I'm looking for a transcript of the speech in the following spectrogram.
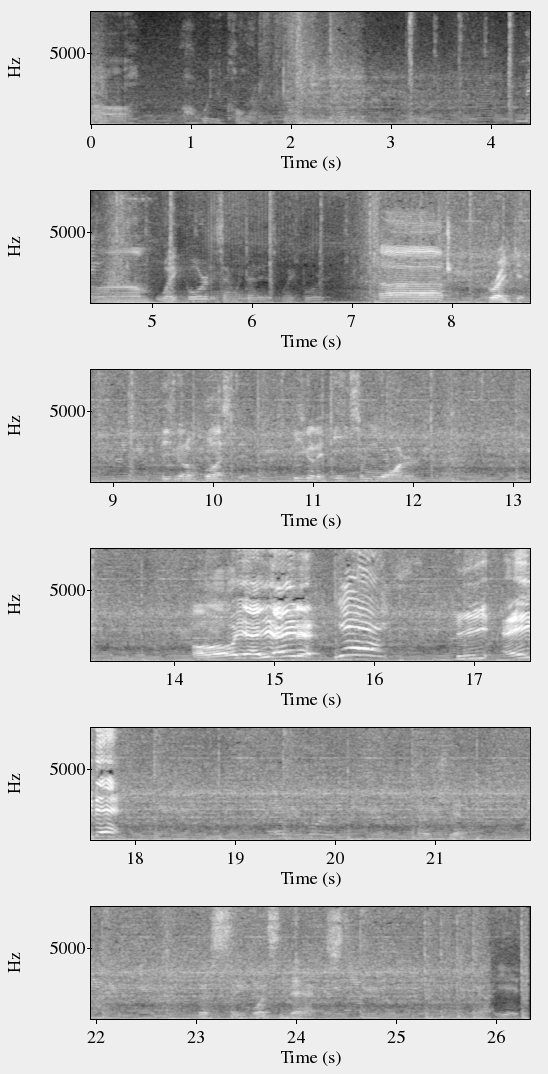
uh. Oh, what do you call that? I forgot what you call that. Make. Um, wakeboard? Is that what that is? Wakeboard? Uh, break it. He's gonna bust it. He's gonna eat some water. Oh yeah, he ate it! Yes. He ate it! Okay. Let's see, what's next? Yeah, he ate it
